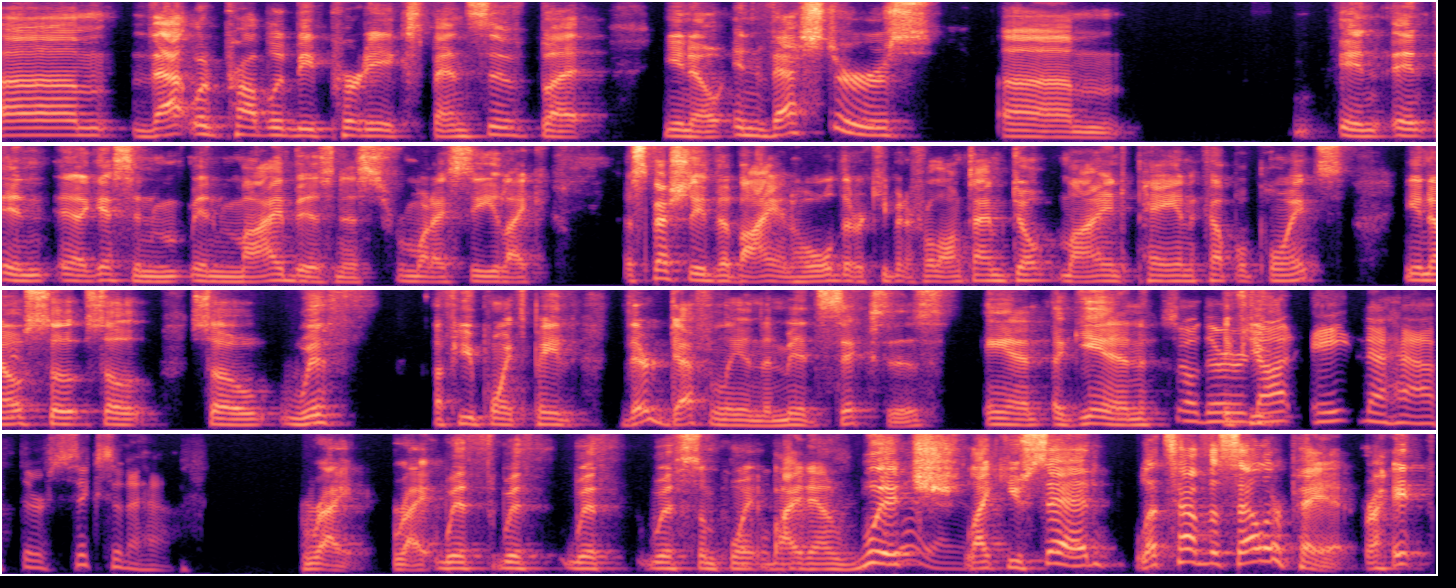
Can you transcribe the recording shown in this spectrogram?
Um, that would probably be pretty expensive, but you know, investors um in in in I guess in in my business, from what I see, like especially the buy and hold that are keeping it for a long time, don't mind paying a couple points. You know, so so so with a few points paid, they're definitely in the mid sixes. And again, so they're you, not eight and a half, they're six and a half. Right, right. With with with with some point buy down, which, yeah, yeah, yeah. like you said, let's have the seller pay it. Right,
